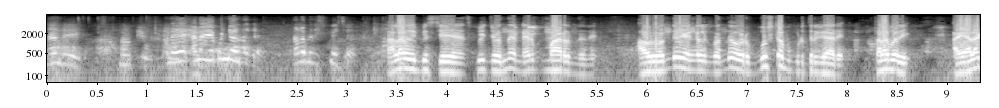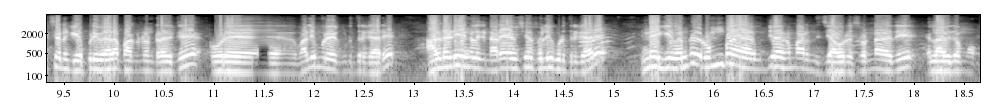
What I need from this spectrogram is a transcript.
நன்றி. ஆனா- எப்படி இருந்தது தளபதி ஸ்பீச் தளபதி ஸ்பீச் வந்து நெருப்பு மாதிரி இருந்தது. அவர் வந்து எங்களுக்கு வந்து ஒரு பூஸ்டப் கொடுத்துருக்காரு தளபதி. எலெக்ஷனுக்கு எப்படி வேலை பார்க்கணுன்றதுக்கு ஒரு வழிமுறையை கொடுத்துருக்காரு. ஆல்ரெடி எங்களுக்கு நிறைய விஷயம் சொல்லி கொடுத்துருக்காரு. இன்னைக்கு வந்து ரொம்ப உத்தியோகமா இருந்துச்சு. அவர் சொன்னது எல்லா விதமும்.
